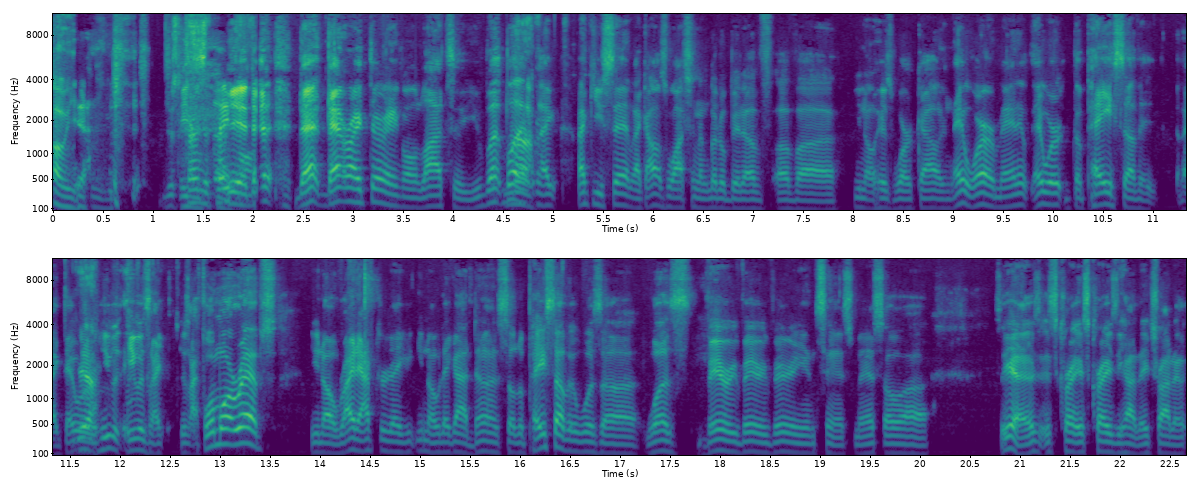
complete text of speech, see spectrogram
Oh yeah, Just turn the tape yeah, on. that, that that right there ain't gonna lie to you. But but No. like like you said, like I was watching a little bit of of uh you know his workout, and they were man, it, they were the pace of it. Like they were, Yeah. he was he was like he was like four more reps. You know, right after they you know they got done, so the pace of it was uh was very very very intense, man. So uh so yeah, it's it's, cra- it's crazy how they try to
